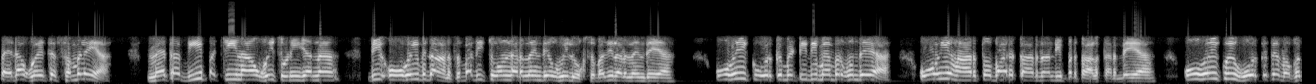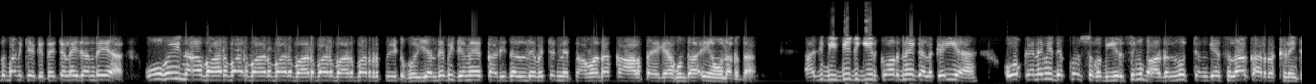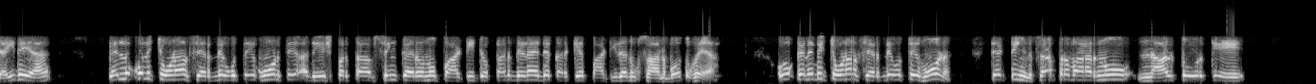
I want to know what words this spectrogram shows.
ਪੈਦਾ ਹੋਏ ਤੇ ਸੰਭਲੇ ਆ, ਮੈਂ ਤਾਂ 20 25 ਨਾਂ ਉਹੀ ਸੁਣੀ ਜਾਂਦਾ ਵੀ ਉਹੀ ਵਿਧਾਨ ਸਭਾ ਦੀ ਚੋਣ ਲੜ ਲੈਂਦੇ, ਉਹੀ ਲੋਕ ਸਭਾ ਦੀ ਲੜ ਲੈਂਦੇ ਆ। ਉਹੀ ਕੋਰ ਕਮੇਟੀ ਦੀ ਮੈਂਬਰ ਹੁੰਦੇ ਆ, ਉਹੀ ਹਾਰ ਤੋਂ ਬਾਅਦ ਕਾਰਨਾਂ ਦੀ ਪੜਤਾਲ ਕਰਦੇ ਆ। ਉਹੀ ਕੋਈ ਹੋਰ ਕਿਤੇ ਵਫਦ ਬਣ ਕੇ ਕਿਤੇ ਚਲੇ ਜਾਂਦੇ ਆ, ਉਹੀ ਨਾ ਵਾਰ-ਵਾਰ ਵਾਰ-ਵਾਰ ਵਾਰ-ਵਾਰ ਵਾਰ-ਵਾਰ ਰਿਪੀਟ ਹੋਈ ਜਾਂਦੇ ਵੀ ਜਿਵੇਂ ਅਕਾਲੀ ਦਲ ਦੇ ਵਿੱਚ ਨੇਤਾਵਾਂ ਦਾ ਕਾਲ ਪੈ ਗਿਆ ਹੁੰਦਾ, ਇਉਂ ਲੱਗਦਾ। ਅੱਜ ਬੀਬੀ ਜਗੀਰ ਕੌਰ ਨੇ ਗੱਲ ਕਹੀ ਆ, ਉਹ ਕਹਿੰਦੇ ਵੀ ਦੇਖੋ ਸੁਖਬੀਰ ਸਿੰਘ ਬਾਦਲ ਨੂੰ ਚੰਗੇ ਸਲਾਹਕਾਰ ਰੱਖਣੇ ਚਾਹੀਦੇ ਆ। ਬਿਲਕੁਲ ਚੋਣਾਂ ਸਿਰ ਦੇ ਉੱਤੇ ਹੋਣ ਤੇ ਆਦੇਸ਼ ਪ੍ਰਤਾਪ ਸਿੰਘ ਕੈਰੋਂ ਨੂੰ ਪਾਰਟੀ ਤੋਂ ਕੱਢ ਦੇਣਾ, ਇਹਦੇ ਕਰਕੇ ਪਾਰਟੀ ਦਾ ਨੁਕਸਾਨ ਬਹੁਤ ਹੋਇਆ। ਉਹ ਕਹਿੰਦੇ ਵੀ ਚੋਣਾਂ ਸਿਰ ਦੇ ਉੱਤੇ ਹੋਣ ਤੇ ਢੀਂਡਸਾ ਪਰਿਵਾਰ ਨੂੰ ਨਾਲ ਤੋੜ ਕੇ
